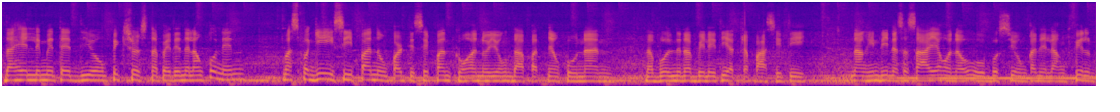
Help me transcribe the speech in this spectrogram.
Dahil limited yung pictures na pwede nilang kunin, mas pag-iisipan ng participant kung ano yung dapat niyang kunan na vulnerability at capacity nang hindi nasasayang o nauubos yung kanilang film.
